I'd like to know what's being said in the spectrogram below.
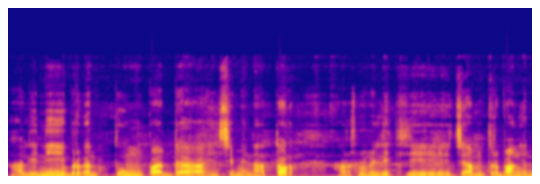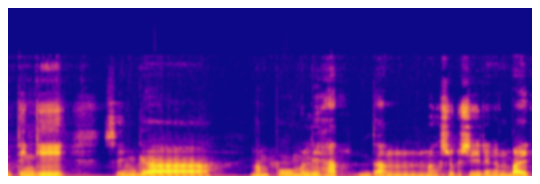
Hal ini bergantung pada inseminator harus memiliki jam terbang yang tinggi sehingga mampu melihat dan mengeksekusi dengan baik.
